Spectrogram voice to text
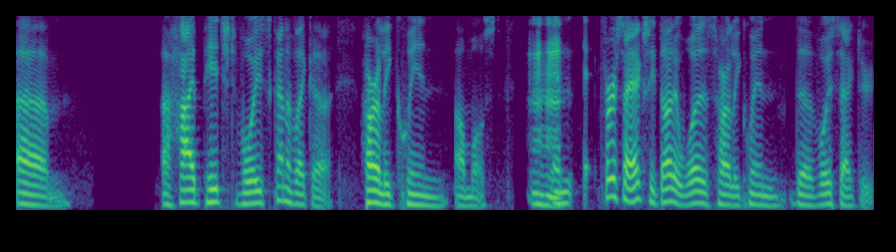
um a high pitched voice, kind of like a Harley Quinn almost. Mm-hmm. And at first, I actually thought it was Harley Quinn, the voice actor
